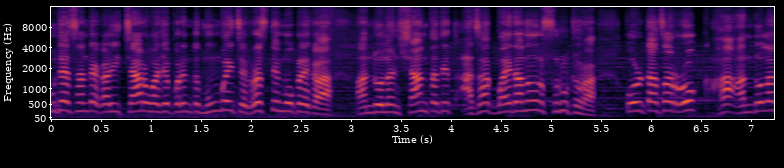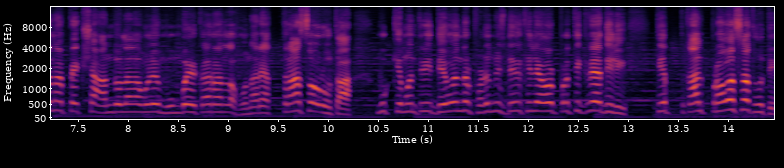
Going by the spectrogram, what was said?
उद्या संध्याकाळी चार वाजेपर्यंत मुंबईचे रस्ते मोकळे करा. आंदोलन शांततेत आझाद मैदानावर सुरू ठेवा. कोर्टाचा रोख हा आंदोलनापेक्षा आंदोलनामुळे मुंबईकरांना होणाऱ्या त्रासावर होता. मुख्यमंत्री देवेंद्र फडणवीस देखील यावर प्रतिक्रिया दिली. ते काल प्रवासात होते.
